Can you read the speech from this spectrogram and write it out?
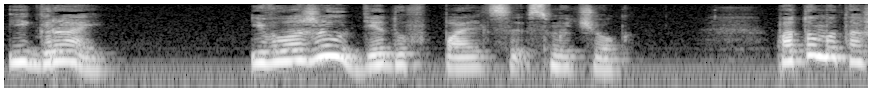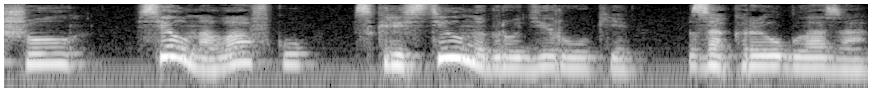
«Играй!» и вложил деду в пальцы смычок. Потом отошел, сел на лавку, скрестил на груди руки, закрыл глаза.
